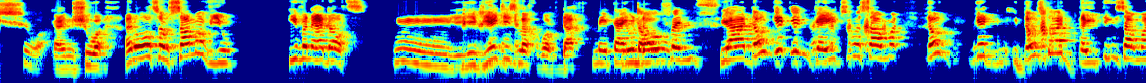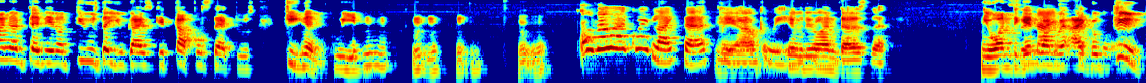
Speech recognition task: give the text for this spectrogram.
Sure. and sure. And also, some of you, even adults, hmm, jy weet jy's lig hoofdig. Met You know- dolphins. Yeah, don't get engaged with someone. Don't get, don't start dating someone and then on Tuesday you guys get couple tattoos, king and queen. Although I quite like that. king Yeah, and queen. everyone does that. You want to It's a get one nice where I go king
